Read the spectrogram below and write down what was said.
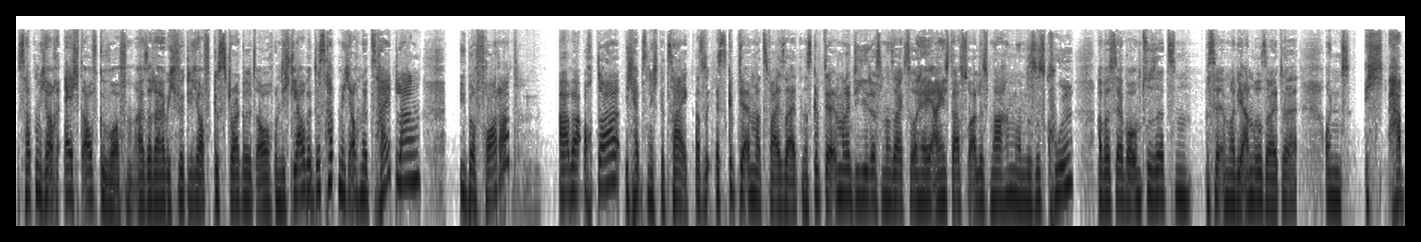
es hat mich auch echt aufgeworfen. Also da habe ich wirklich oft gestruggelt auch. Und ich glaube, das hat mich auch eine Zeit lang überfordert. Aber auch da, ich habe es nicht gezeigt. Also es gibt ja immer zwei Seiten. Es gibt ja immer die, dass man sagt so, hey, eigentlich darfst du alles machen und das ist cool. Aber es selber umzusetzen, ist ja immer die andere Seite. Und ich habe,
